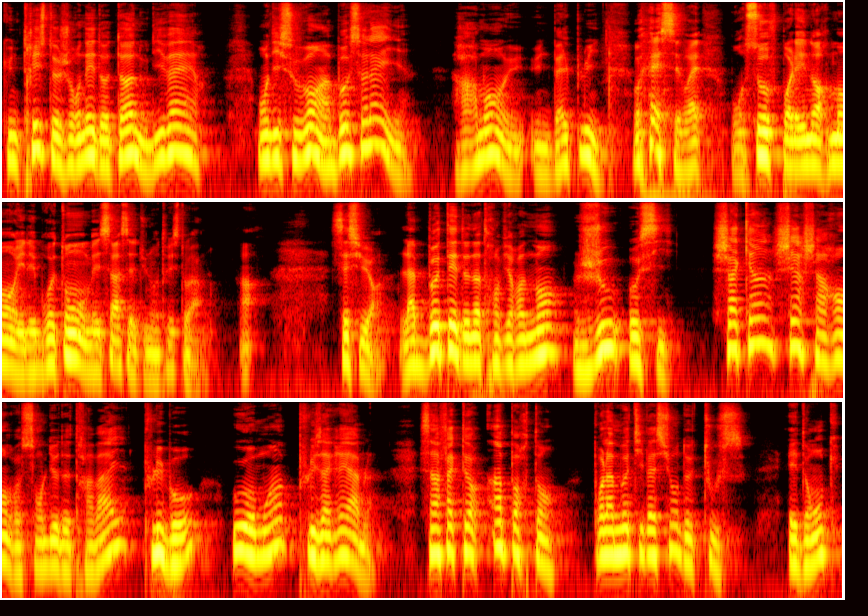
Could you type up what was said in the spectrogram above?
qu'une triste journée d'automne ou d'hiver. On dit souvent un beau soleil rarement une belle pluie. Ouais, c'est vrai. Bon, sauf pour les Normands et les Bretons, mais ça, c'est une autre histoire. Ah, c'est sûr. La beauté de notre environnement joue aussi. Chacun cherche à rendre son lieu de travail plus beau ou au moins plus agréable. C'est un facteur important pour la motivation de tous et donc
